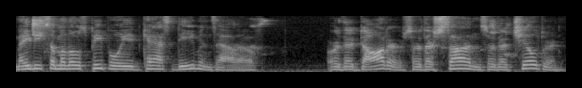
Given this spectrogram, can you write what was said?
Maybe some of those people he'd cast demons out of, or their daughters, or their sons, or their children.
